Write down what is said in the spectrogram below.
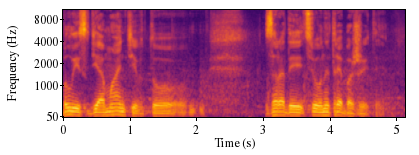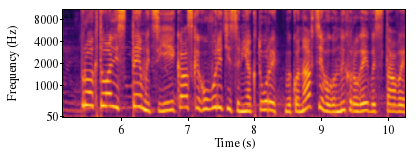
блиск діамантів, то заради цього не треба жити. Про актуальність теми цієї казки говорять і самі актори, виконавці головних ролей вистави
